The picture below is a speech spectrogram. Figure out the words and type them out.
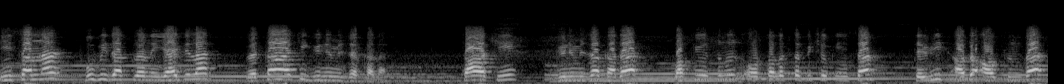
İnsanlar bu bidatlarını yaydılar ve ta ki günümüze kadar. Ta ki günümüze kadar bakıyorsunuz ortalıkta birçok insan tevhid adı altında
